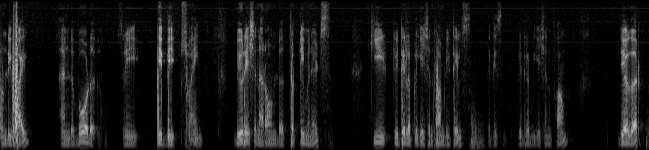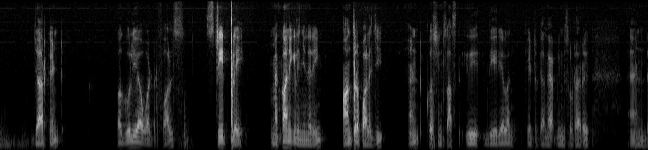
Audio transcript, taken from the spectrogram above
twenty five and board Sri P P Swain duration around thirty minutes key detail application form details that is detail application form Deogar, Jharkhand, Pagulia waterfalls, street play, mechanical engineering, anthropology and questions asked இது இந்த ஏரியாலாம் கேட்டிருக்காங்க அப்படின்னு சொல்கிறாரு அண்ட்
